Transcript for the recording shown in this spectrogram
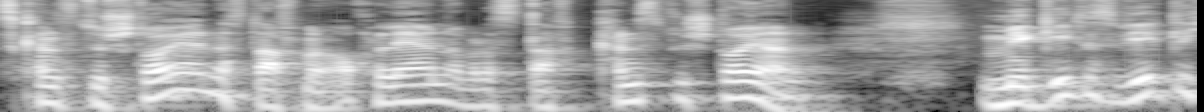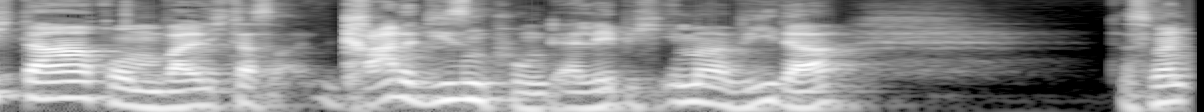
Das kannst du steuern, das darf man auch lernen, aber das darf, kannst du steuern. Und mir geht es wirklich darum, weil ich das, gerade diesen Punkt erlebe ich immer wieder, dass man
